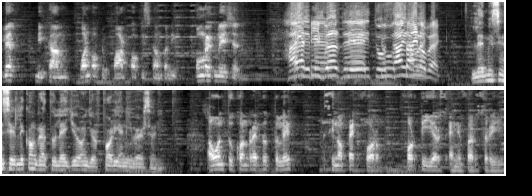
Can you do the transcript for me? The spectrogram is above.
Let become one of the part of this company. Congratulations. Happy birthday to Sinopec. Let me sincerely congratulate you on your 40th anniversary. I want to congratulate Sinopec for 40 years anniversary.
